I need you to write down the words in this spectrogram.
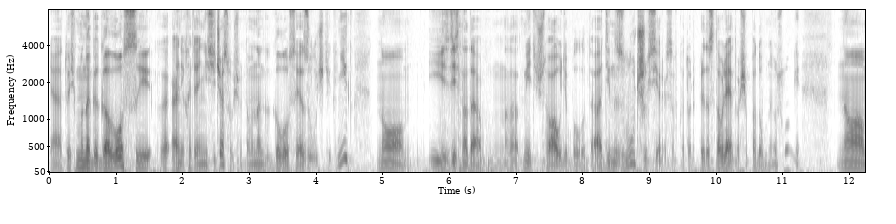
Э, то есть многоголосые, хотя они сейчас, в общем-то, многоголосые озвучки книг, но и здесь надо, надо отметить, что Audible это один из лучших сервисов, который предоставляет вообще подобные услуги. Но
